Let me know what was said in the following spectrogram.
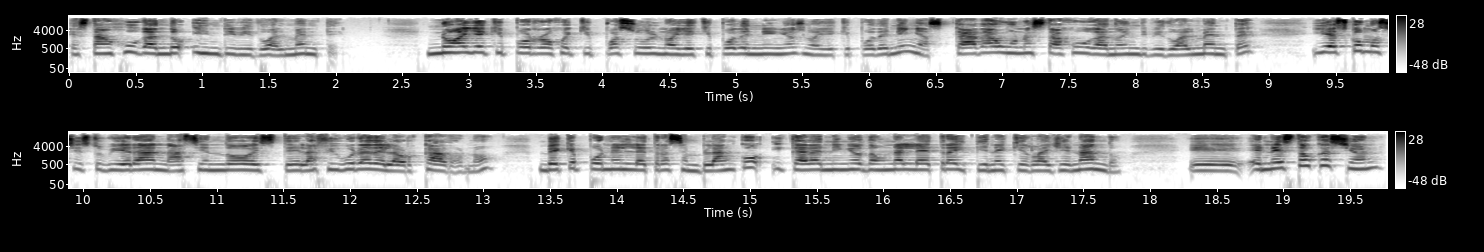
están jugando individualmente. No hay equipo rojo, equipo azul, no hay equipo de niños, no hay equipo de niñas. Cada uno está jugando individualmente y es como si estuvieran haciendo este la figura del ahorcado, ¿no? Ve que ponen letras en blanco y cada niño da una letra y tiene que irla llenando. Eh, en esta ocasión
